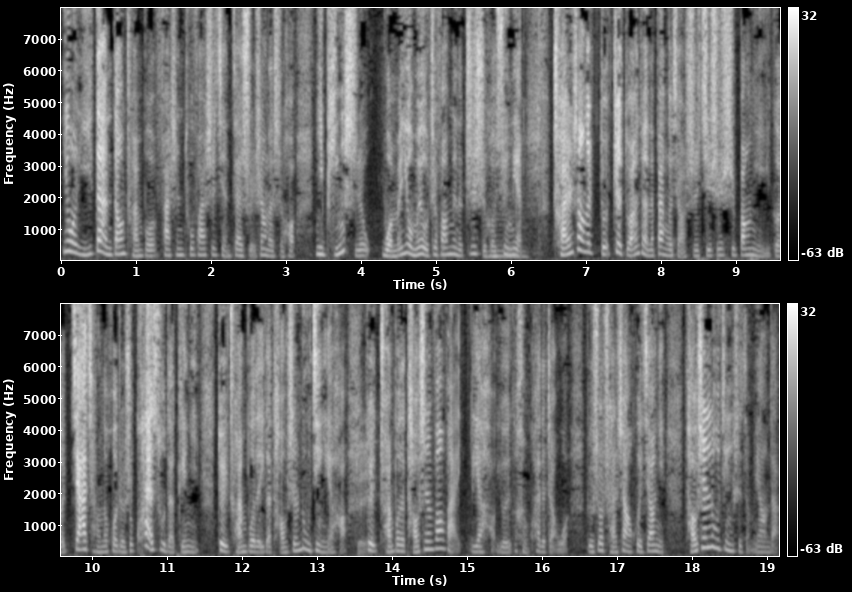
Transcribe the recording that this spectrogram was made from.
因为一旦当船舶发生突发事件在水上的时候，你平时我们又没有这方面的知识和训练，船上的短这短短的半个小时，其实是帮你一个加强的或者是快速的给你对船舶的一个逃生路径也好，对对船舶的逃生方法也好，有一个很快的掌握。比如说船上会教你逃生路径是怎么样的，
